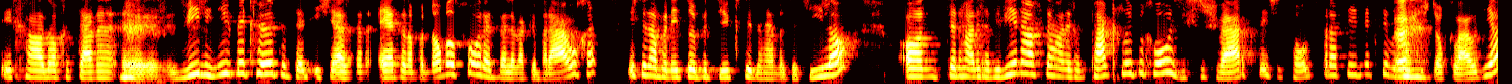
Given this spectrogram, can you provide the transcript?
ich habe nachher dann äh, eine Weile nicht mehr gehört und dann ist er dann, er dann aber nochmal gekommen, er wollte wegen Rauchen, ist dann aber nicht so überzeugt gewesen, dann haben wir es sein lassen. Und dann habe ich an die Weihnachten habe ich ein Päckchen bekommen, es war so schwer, gewesen, es war ein Holzbrett drin, gewesen, das ist da Claudia.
